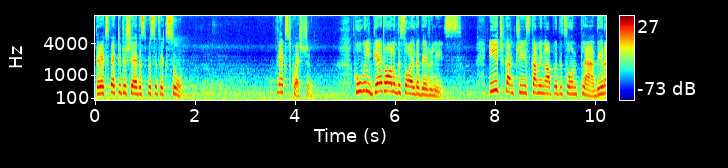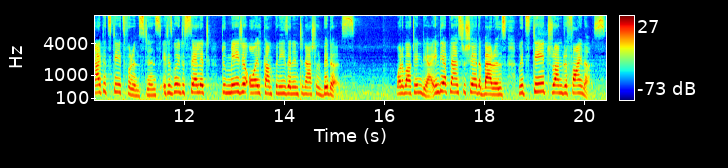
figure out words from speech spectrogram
They're expected to share the specifics soon. Next question Who will get all of this oil that they release? Each country is coming up with its own plan. The United States, for instance, it is going to sell it to major oil companies and international bidders. What about India? India plans to share the barrels with state run refiners.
